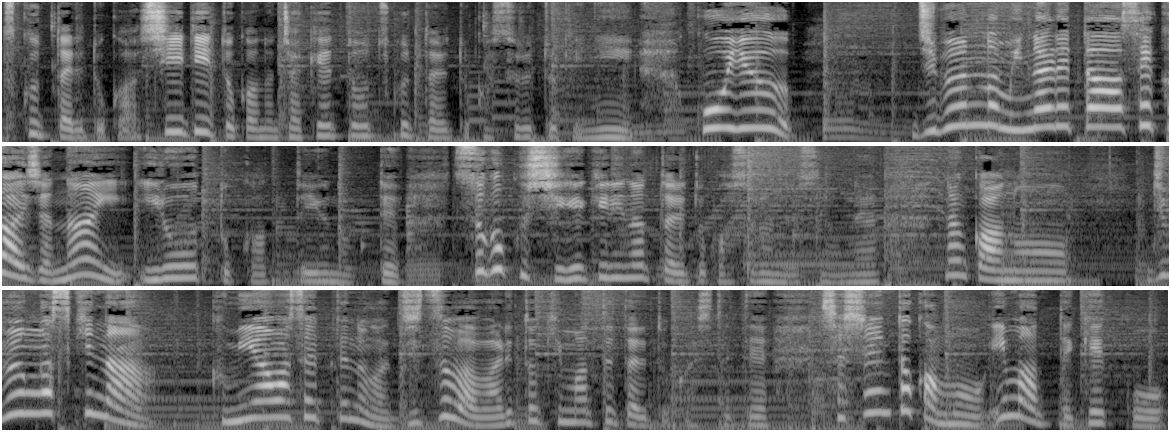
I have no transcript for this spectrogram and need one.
作ったりとか CD とかのジャケットを作ったりとかする時にこういう自分の見慣れた世界じゃない色とかっていうのってすごく刺激になったりとかするんですよね。なんかあの自分が好きな組み合わせっていうのが実は割と決まってたりとかしてて写真とかも今って結構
